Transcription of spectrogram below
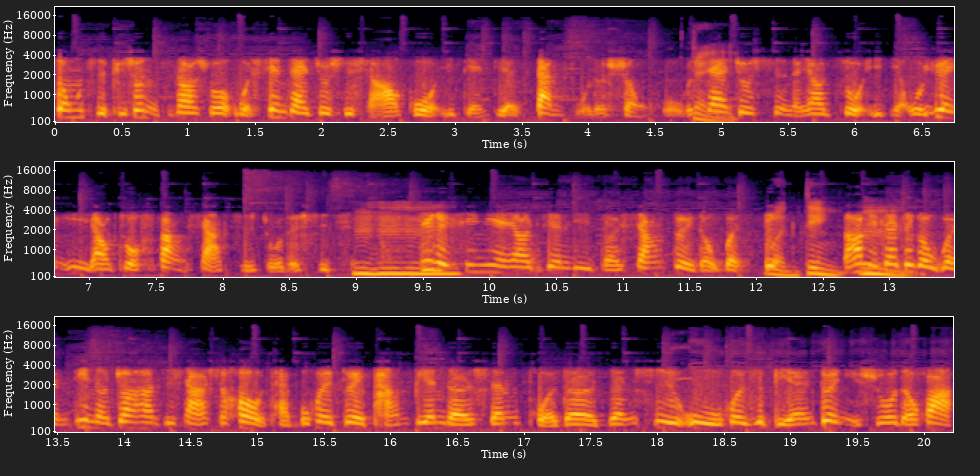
宗旨，比如说，你知道说，我现在就是想要过一点点淡泊的生活，我现在就是呢要做一点，我愿意要做放下执着的事情。嗯嗯，这个心念要建立的相对的稳定，稳定。然后你在这个稳定的状况之下之后，才不会对旁边的生活的人事物，或者是别人对你说的话，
